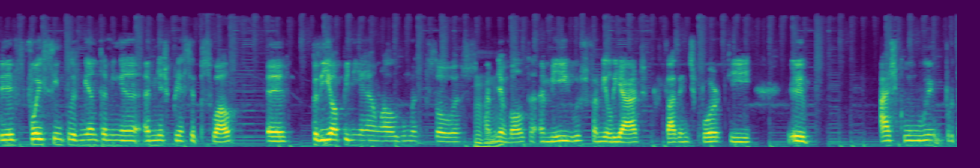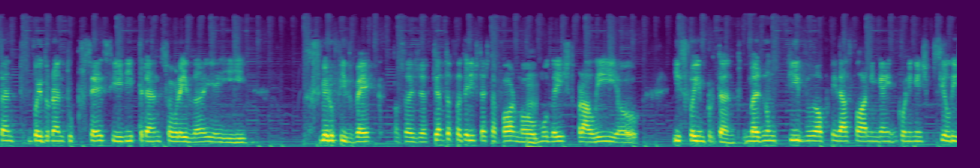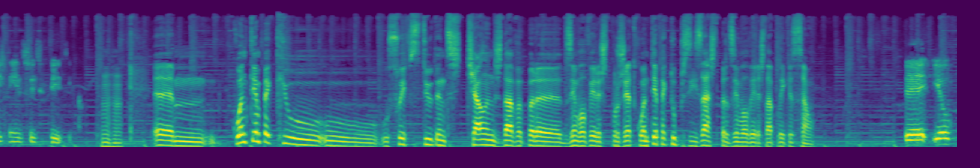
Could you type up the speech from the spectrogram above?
Eh, foi simplesmente a minha, a minha experiência pessoal. Eh, pedi opinião a algumas pessoas uhum. à minha volta, amigos, familiares que fazem desporto e eh, acho que o importante foi durante o processo ir iterando sobre a ideia e receber o feedback, ou seja, tenta fazer isto desta forma, ou hum. muda isto para ali, ou isso foi importante, mas não tive a oportunidade de falar ninguém, com ninguém especialista em exercício físico. Uhum. Um, quanto tempo é que o, o, o, Swift Students Challenge dava para desenvolver este projeto? Quanto tempo é que tu precisaste para desenvolver esta aplicação? Eh, eu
